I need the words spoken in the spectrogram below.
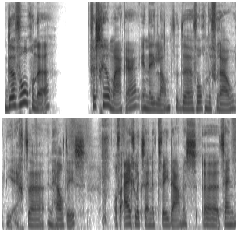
De volgende verschilmaker in Nederland, de volgende vrouw die echt uh, een held is. Of eigenlijk zijn het twee dames. Uh, het zijn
